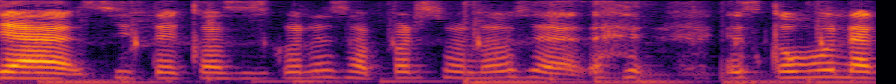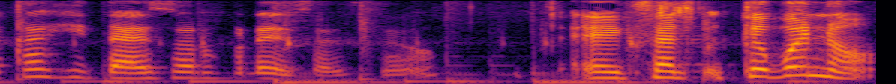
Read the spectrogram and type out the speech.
ya si te casas con esa persona, o sea, es como una cajita de sorpresas, ¿no? Exacto, que bueno,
